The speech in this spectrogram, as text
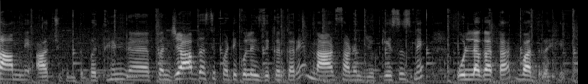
ਸਾਹਮਣੇ ਆ ਚੁੱਕੀ ਨੇ। ਬਠਿੰਡਾ ਪੰਜਾਬ ਦਾ ਅਸੀਂ ਪਾਰਟਿਕੂਲਰ ਜ਼ਿਕਰ ਕਰੇ ਨਾਰ ਸਾੜਨ ਜੋ ਕੇਸਸ ਨੇ, ਉਹ ਲਗਾਤਾਰ ਵੱਧ ਰਹੇ ਨੇ।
